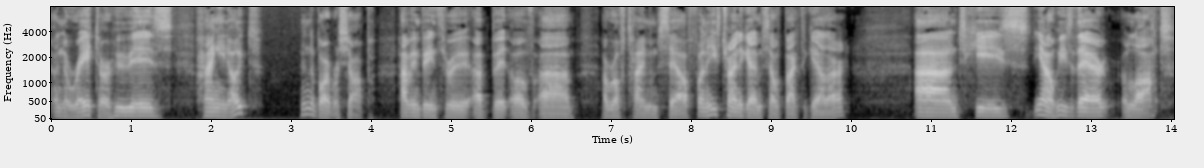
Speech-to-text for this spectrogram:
a narrator who is hanging out in the barber shop, having been through a bit of uh, a rough time himself, and he's trying to get himself back together. And he's, you know, he's there a lot,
